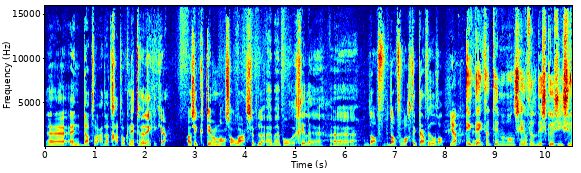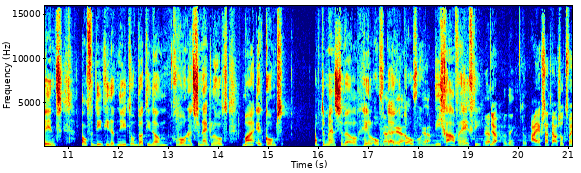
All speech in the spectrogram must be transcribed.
Eh, en dat, dat gaat wel knetteren, denk ik, ja. Als ik Timmermans al laatst heb, heb, heb horen gillen, eh, dan, dan verwacht ik daar veel van. Ja? Ik denk dat Timmermans heel veel discussies wint. Al verdient hij dat niet, omdat hij dan gewoon uit zijn nek lult. Maar het komt op de mensen wel heel overtuigend Ja, ja, over. ja. Die gave heeft hij. Ja, Ja. dat denk ik ook. Ajax staat trouwens al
